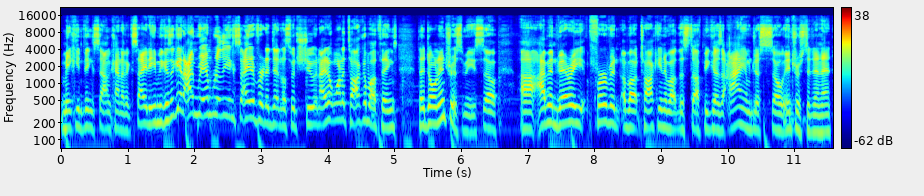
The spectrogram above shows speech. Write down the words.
making things sound kind of exciting because again I'm, I'm really excited for Nintendo Switch 2 and I don't want to talk about things that don't interest me. So uh, I've been very fervent about talking about this stuff because I am just so interested in it.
